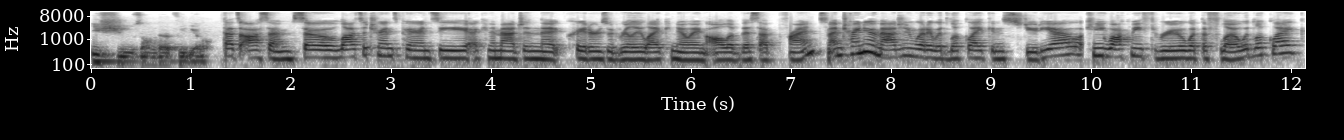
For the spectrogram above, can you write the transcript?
issues on their video. That's awesome. So lots of transparency. I can imagine that creators would really like knowing all of this up front. I'm trying to imagine what it would look like in studio. Can you walk me through what the flow would look like?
